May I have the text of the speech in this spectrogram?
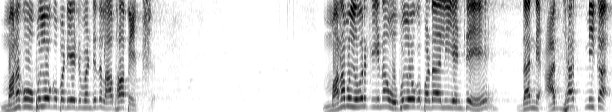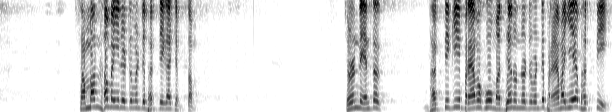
మనకు ఉపయోగపడేటువంటిది లాభాపేక్ష. మనము ఎవరికైనా ఉపయోగపడాలి అంటే దాన్ని ఆధ్యాత్మిక సంబంధమైనటువంటి భక్తిగా చెప్తాం. చూడండి ఎంత భక్తికి ప్రేమకు మధ్యన ఉన్నటువంటి ప్రేమయే భక్తి.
